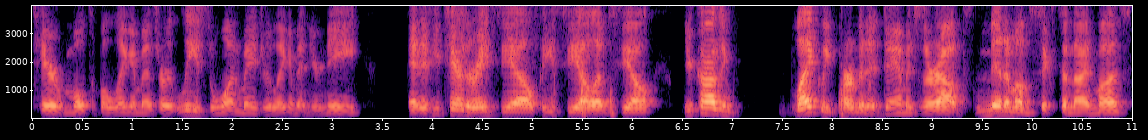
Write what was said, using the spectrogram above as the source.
tear multiple ligaments or at least one major ligament in your knee. And if you tear their ACL, PCL, MCL, you're causing likely permanent damage. They're out minimum 6 to 9 months.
